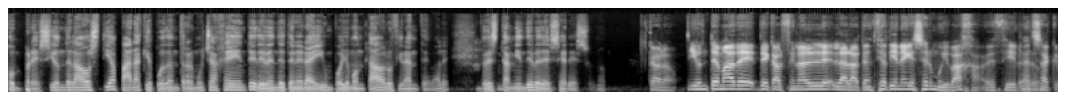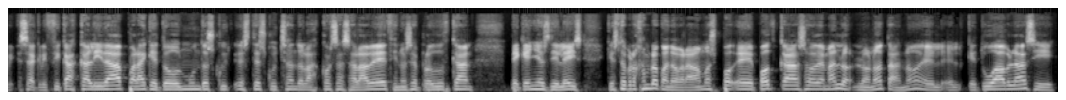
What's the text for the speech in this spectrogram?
compresión de la hostia para que pueda entrar mucha gente y deben de tener ahí un pollo montado alucinante, ¿vale? Entonces también debe de ser eso, ¿no? Claro, y un tema de, que al final la latencia tiene que ser muy baja, es decir, sacrificas calidad para que todo el mundo esté escuchando las cosas a la vez y no se produzcan pequeños delays. Que esto, por ejemplo, cuando grabamos eh, podcast o demás, lo, notas, ¿no? El, que tú hablas y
